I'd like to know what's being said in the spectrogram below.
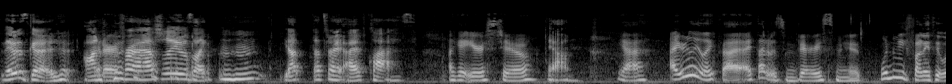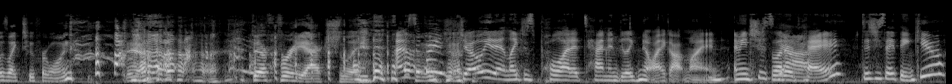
It was good. On Better. for Ashley, it was like, mm-hmm, yep, that's right. I have class. I'll get yours too. Yeah. Yeah, I really like that. I thought it was very smooth. Wouldn't it be funny if it was like two for one? They're free, actually. I'm surprised Joey didn't like just pull out a ten and be like, "No, I got mine." I mean, she's let Yeah. her pay. Did she say thank you?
